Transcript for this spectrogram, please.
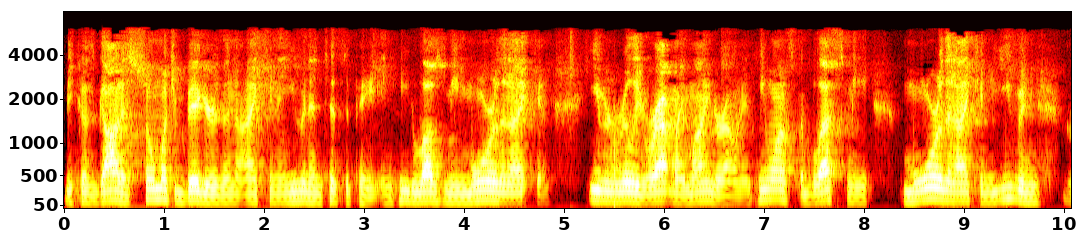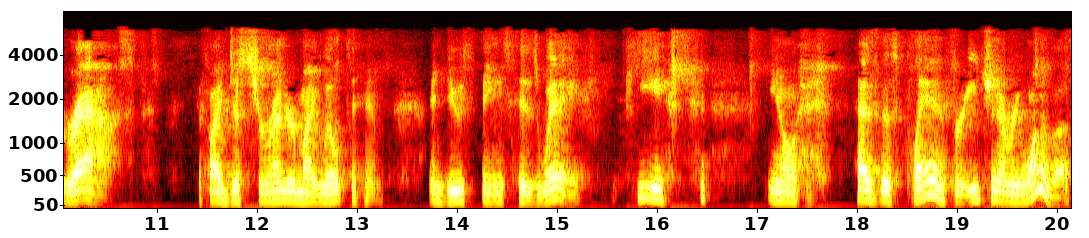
Because God is so much bigger than I can even anticipate, and He loves me more than I can even really wrap my mind around, and He wants to bless me more than I can even grasp if I just surrender my will to Him and do things His way. He, you know, has this plan for each and every one of us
